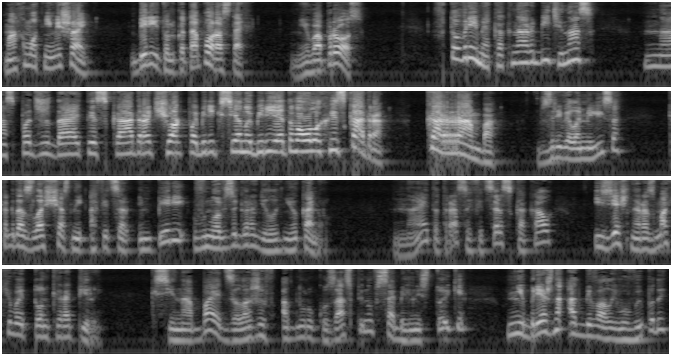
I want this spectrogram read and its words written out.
«Махмуд, не мешай! Бери, только топор оставь!» «Не вопрос!» В то время как на орбите нас... Нас поджидает эскадра, черт побери, Ксену, бери этого олоха эскадра! Карамба! Взревела Мелиса, когда злосчастный офицер Империи вновь загородил от нее камеру. На этот раз офицер скакал, изящно размахивая тонкой рапирой. Ксенобайт, заложив одну руку за спину в сабельной стойке, небрежно отбивал его выпады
